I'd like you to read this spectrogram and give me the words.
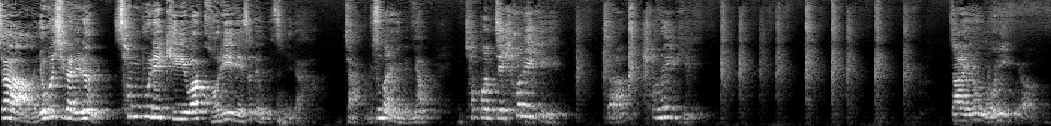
자, 이번 시간에는 선분의 길이와 거리에 대해서 배우겠습니다. 자, 무슨 말이냐면요. 첫 번째 현의 길이. 자, 현의 길이. 자, 이런 원이 있고요.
